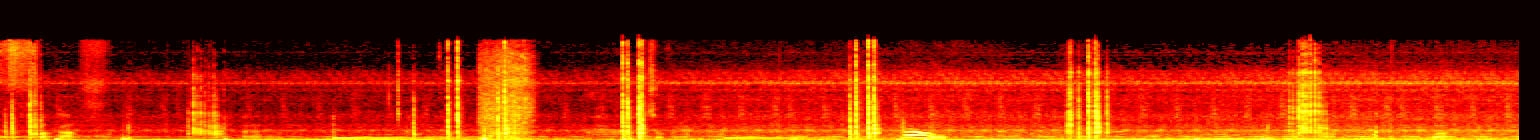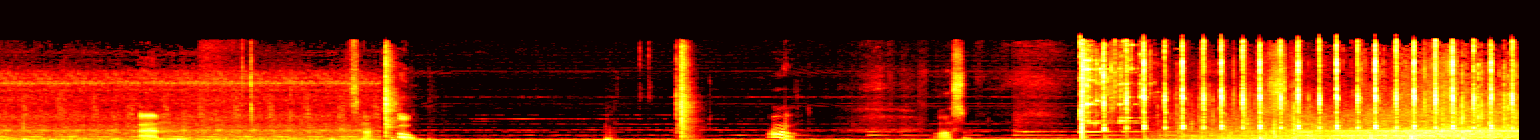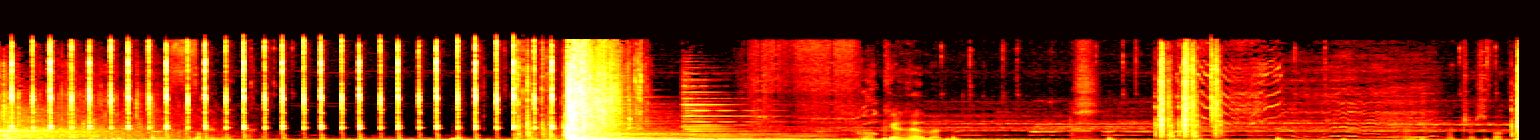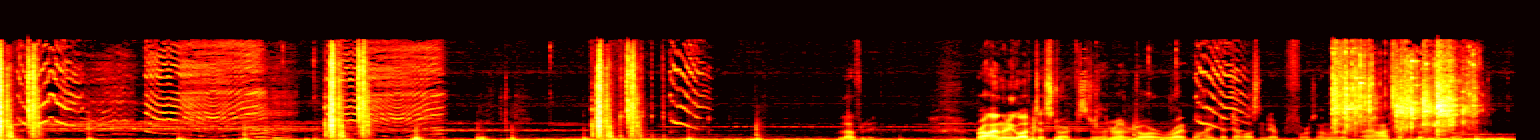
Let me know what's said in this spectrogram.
I'm gonna go out this door because there's another door right behind it that wasn't there before, so I'm gonna go. I have to push this one.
